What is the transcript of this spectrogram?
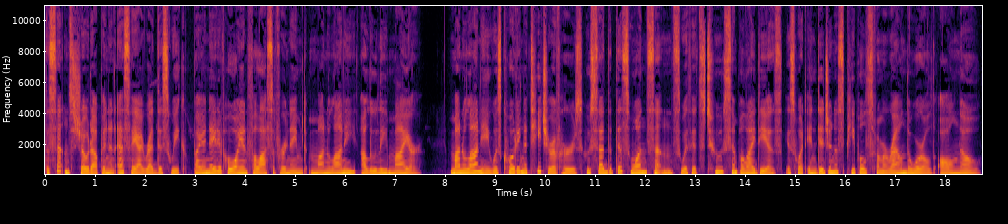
The sentence showed up in an essay I read this week by a native Hawaiian philosopher named Manulani Aluli Meyer. Manulani was quoting a teacher of hers who said that this one sentence, with its two simple ideas, is what indigenous peoples from around the world all know.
